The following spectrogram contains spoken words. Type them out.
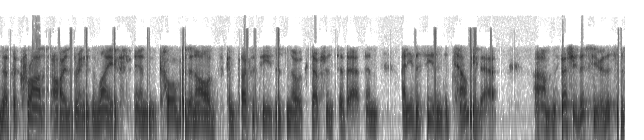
that the cross always brings life, and COVID and all its complexities is no exception to that. And I need the season to tell me that, um, especially this year. This is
